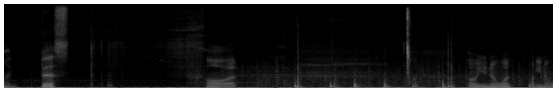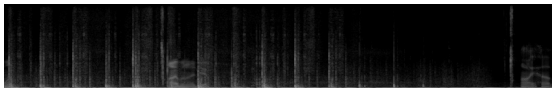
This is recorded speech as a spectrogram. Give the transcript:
My best thought. Oh, you know what? You know what? I have an idea. I have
